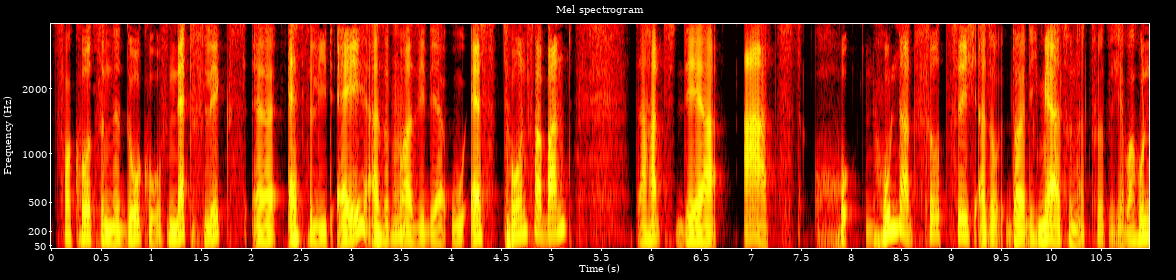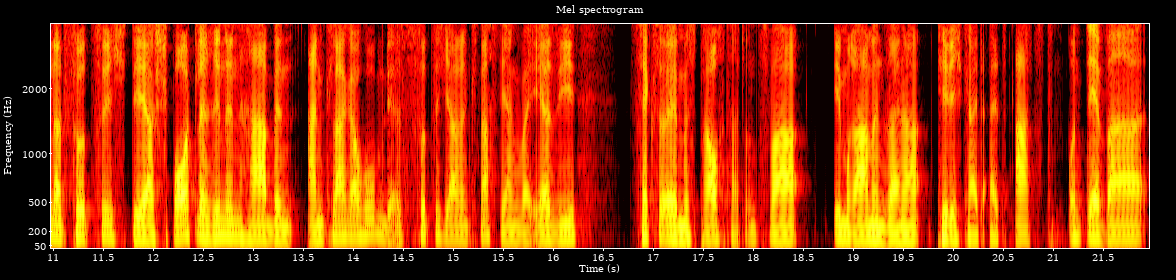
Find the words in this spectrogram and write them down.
vor kurzem eine Doku auf Netflix, äh, Athlete A, also quasi der US-Tonverband. Da hat der Arzt hu- 140, also deutlich mehr als 140, aber 140 der Sportlerinnen haben Anklage erhoben. Der ist 40 Jahre in Knast gegangen, weil er sie sexuell missbraucht hat. Und zwar im Rahmen seiner Tätigkeit als Arzt. Und der war,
